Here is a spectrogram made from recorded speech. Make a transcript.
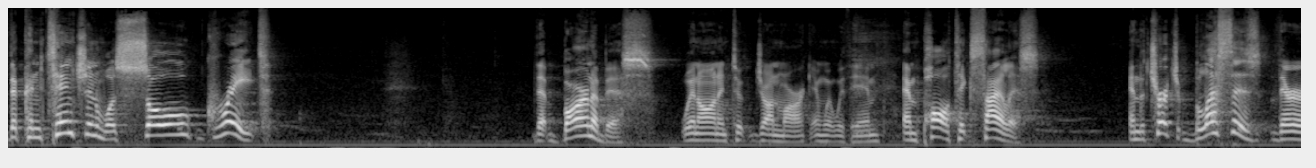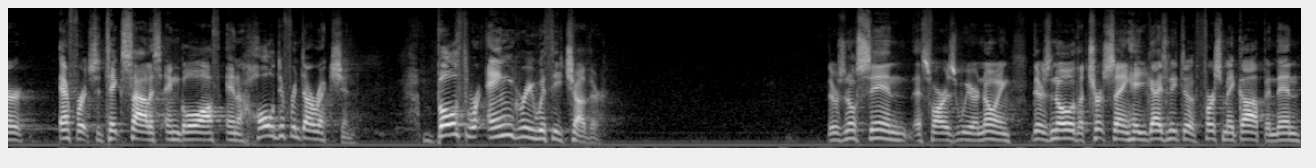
The contention was so great that Barnabas went on and took John Mark and went with him, and Paul takes Silas. And the church blesses their efforts to take Silas and go off in a whole different direction. Both were angry with each other. There's no sin as far as we are knowing. There's no the church saying, hey, you guys need to first make up. And then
